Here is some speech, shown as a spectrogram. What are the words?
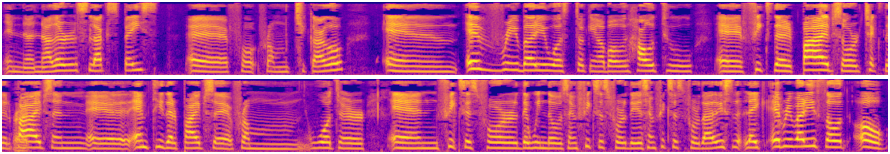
in another Slack space uh, for, from Chicago, and everybody was talking about how to uh, fix their pipes or check their Right. pipes and uh, empty their pipes uh, from water and fixes for the windows and fixes for this and fixes for that. It's like everybody thought, oh,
